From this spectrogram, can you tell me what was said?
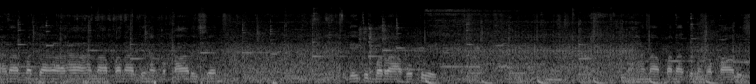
Hanapan na, hahanapan natin ng kaparis yan. Sige ko barako to eh. Hahanapan natin ng kaparis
